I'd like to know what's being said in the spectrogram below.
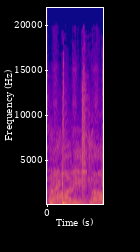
Party.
